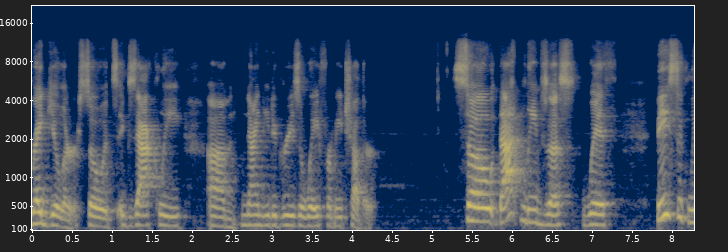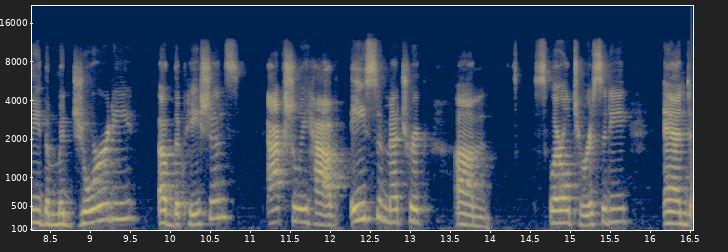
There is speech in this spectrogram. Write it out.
regular. So it's exactly um, 90 degrees away from each other. So that leaves us with basically the majority of the patients actually have asymmetric um, scleral toricity. And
